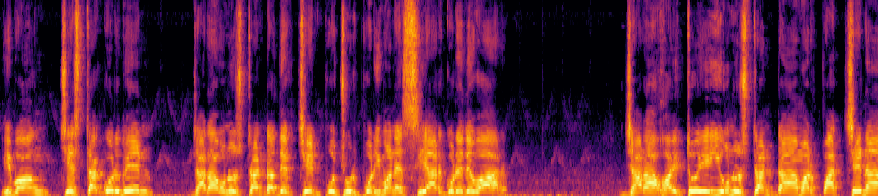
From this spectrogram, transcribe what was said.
এবং চেষ্টা করবেন যারা অনুষ্ঠানটা দেখছেন প্রচুর পরিমাণে শেয়ার করে দেওয়ার। যারা হয়তো এই অনুষ্ঠানটা আমার পাচ্ছে না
